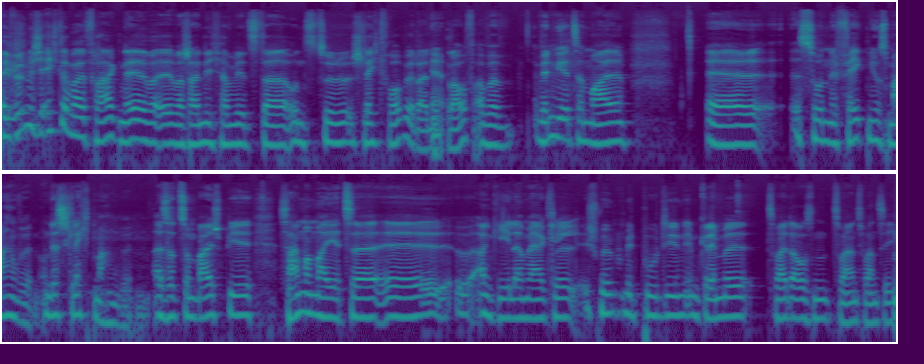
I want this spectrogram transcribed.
ich würde mich echt einmal fragen, ne, wahrscheinlich haben wir jetzt da uns zu schlecht vorbereitet Ja. drauf, aber wenn wir jetzt einmal äh, so eine Fake News machen würden und das schlecht machen würden. Also zum Beispiel, sagen wir mal jetzt, äh, äh, Angela Merkel schwimmt mit Putin im Kreml 2022.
